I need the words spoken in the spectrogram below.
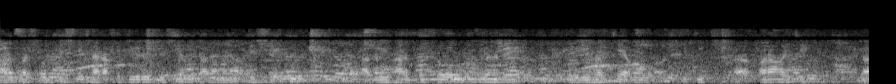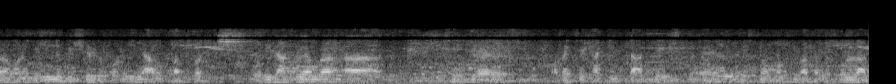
ভারতবর্ষের উদ্দেশ্যে, সারা পৃথিবীর উদ্দেশ্যে এবং জনগণের উদ্দেশ্যে আগামী ভারতবর্ষ কীভাবে তৈরি হচ্ছে এবং কী করা হয়েছে, জনগণের বিভিন্ন বিষয়ের উপর নিয়ে আলোকপাত করে। অধীর আগ্রহে আমরা অপেক্ষায় থাকি। নম্বর মন্ত্রী বাত আমরা করলাম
